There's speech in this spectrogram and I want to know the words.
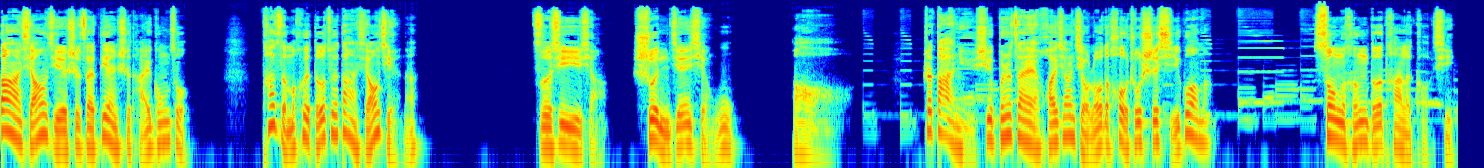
大小姐是在电视台工作。他怎么会得罪大小姐呢？仔细一想，瞬间醒悟：哦，这大女婿不是在怀香酒楼的后厨实习过吗？宋恒德叹了口气，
